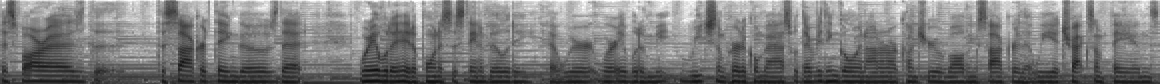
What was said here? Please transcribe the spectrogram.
as far as the the soccer thing goes, that we're able to hit a point of sustainability. That we're we're able to meet reach some critical mass with everything going on in our country revolving soccer. That we attract some fans.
